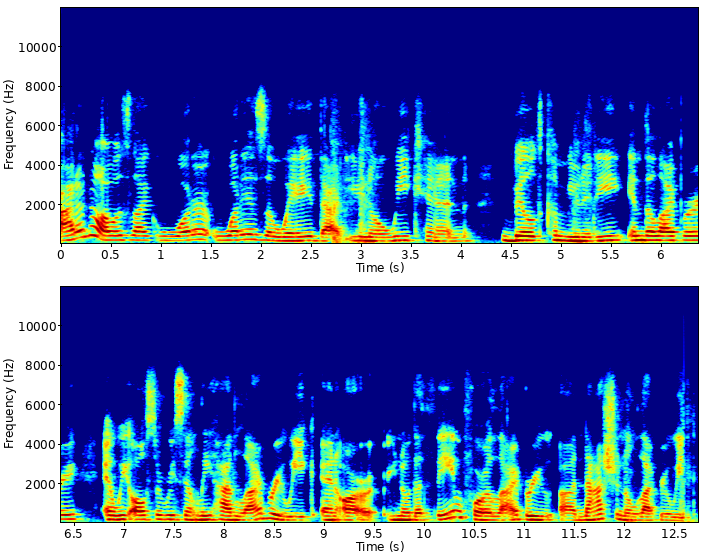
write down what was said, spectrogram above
I don't know. I was like, what are what is a way that you know we can build community in the library? And we also recently had Library Week, and our you know the theme for library uh, National Library Week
